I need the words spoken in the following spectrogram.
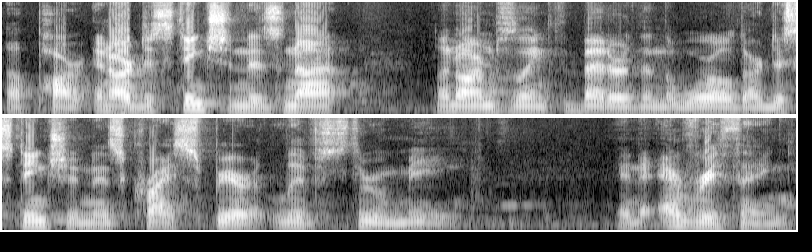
apart. And our distinction is not an arm's length better than the world. Our distinction is Christ's Spirit lives through me in everything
